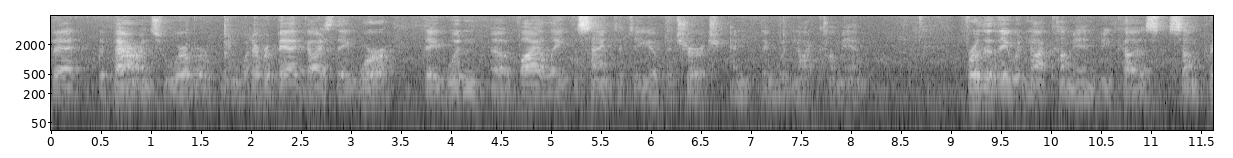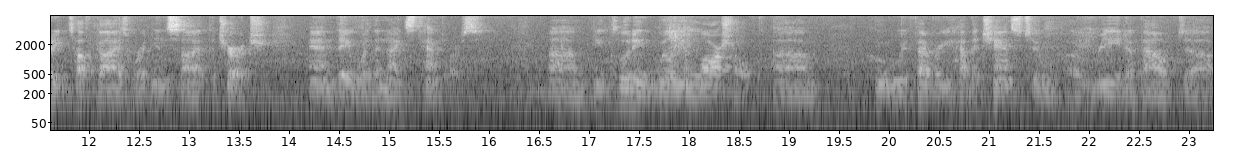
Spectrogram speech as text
that the barons, whoever, whatever bad guys they were, they wouldn't uh, violate the sanctity of the church and they would not come in. Further, they would not come in because some pretty tough guys were inside the church, and they were the Knights Templars, um, including William Marshall, um, who, if ever you have the chance to uh, read about, uh,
